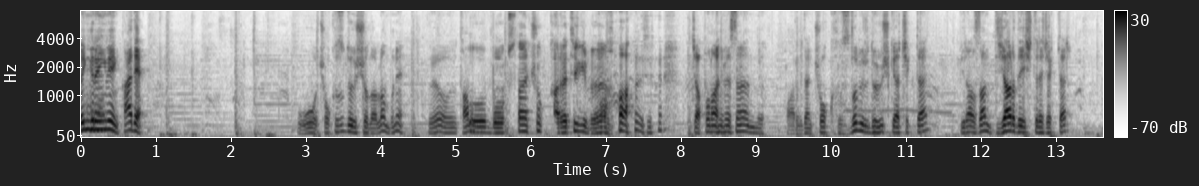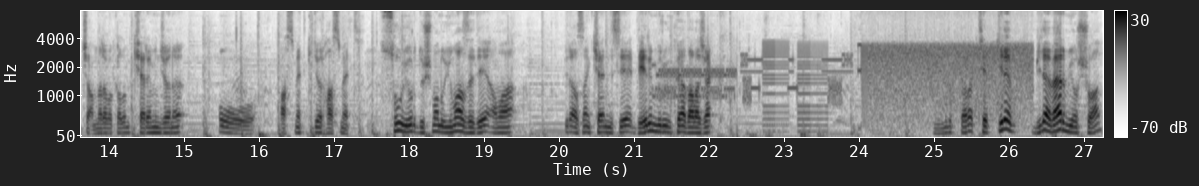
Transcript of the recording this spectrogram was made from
Ring ring ring hadi. Oo çok hızlı dövüşüyorlar lan bu ne? Yo, tam O bokstan çok karate gibi ha. Japon animesine döndü. Harbiden çok hızlı bir dövüş gerçekten. Birazdan diyar değiştirecekler. Canlara bakalım. Kerem'in canı. Oo Hasmet gidiyor Hasmet. Su uyur düşman uyumaz dedi ama birazdan kendisi derin bir uykuya dalacak. Yumruklara tepkile bile vermiyor şu an.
